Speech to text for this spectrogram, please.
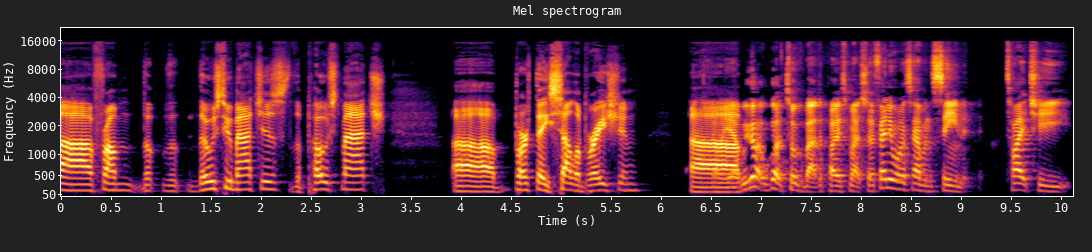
uh, from the, the, those two matches, the post match, uh, birthday celebration. Uh, Oh, yeah, we got we've got to talk about the post match. So if anyone's haven't seen it, Taichi,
